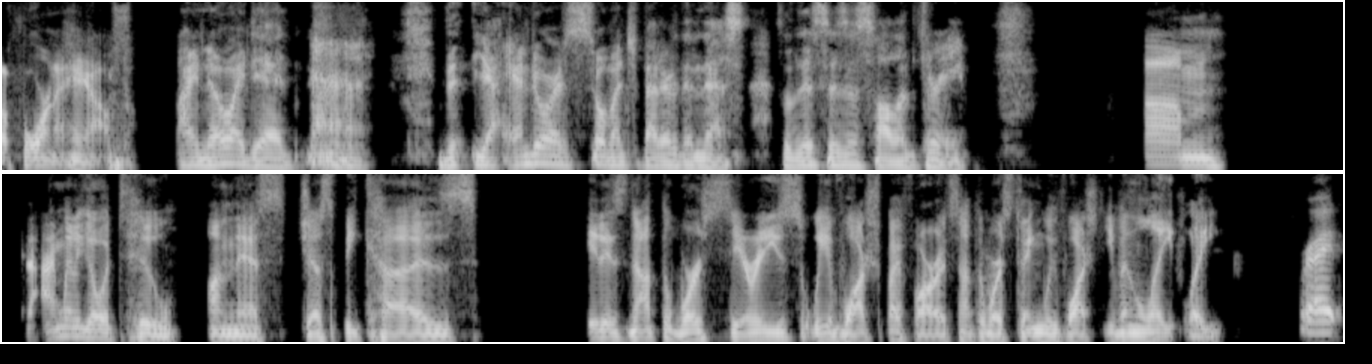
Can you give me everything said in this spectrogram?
a four and a half. I know I did. the, yeah, Andor is so much better than this. So this is a solid three. Um, I'm going to go with two on this just because it is not the worst series we've watched by far. It's not the worst thing we've watched even lately, Right.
